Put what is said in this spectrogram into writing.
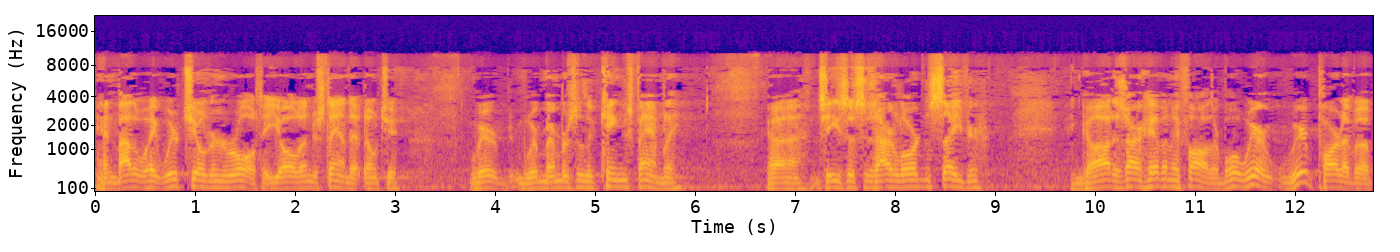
And by the way, we're children of royalty. You all understand that, don't you? We're, we're members of the king's family. Uh, Jesus is our Lord and Savior. And God is our Heavenly Father. Boy, we're, we're part of a,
